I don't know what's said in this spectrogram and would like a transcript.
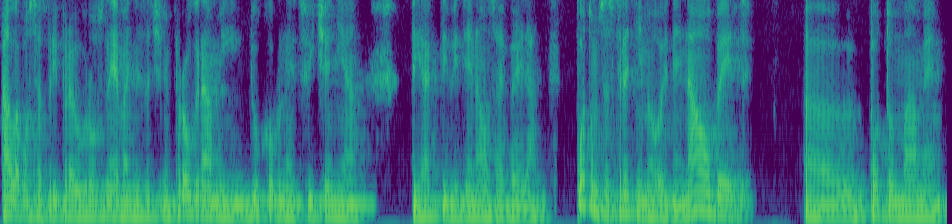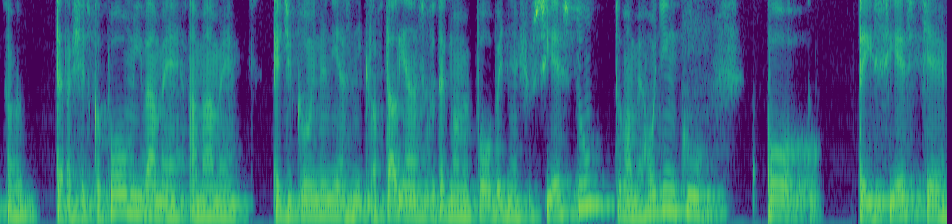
alebo sa pripravujú rôzne evangelizačné programy, duchovné cvičenia, tých aktivít je naozaj veľa. Potom sa stretneme o jednej na obed, potom máme, teda všetko poumývame a máme, keďže koinonia vznikla v Taliansku, tak máme poobednejšiu siestu, to máme hodinku, po tej sieste e,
